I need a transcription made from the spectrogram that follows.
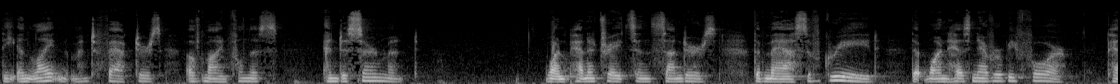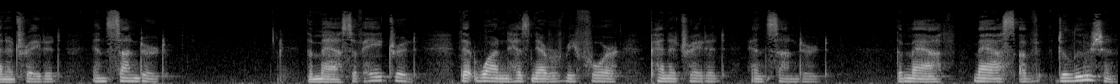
the enlightenment factors of mindfulness and discernment. One penetrates and sunders the mass of greed that one has never before penetrated and sundered, the mass of hatred that one has never before penetrated and sundered, the math, mass of delusion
